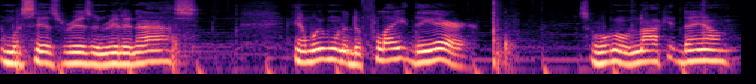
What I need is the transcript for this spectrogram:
and we see it's risen really nice. And we want to deflate the air. So we're going to knock it down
